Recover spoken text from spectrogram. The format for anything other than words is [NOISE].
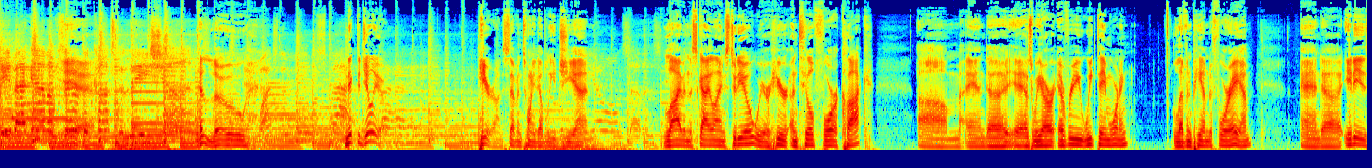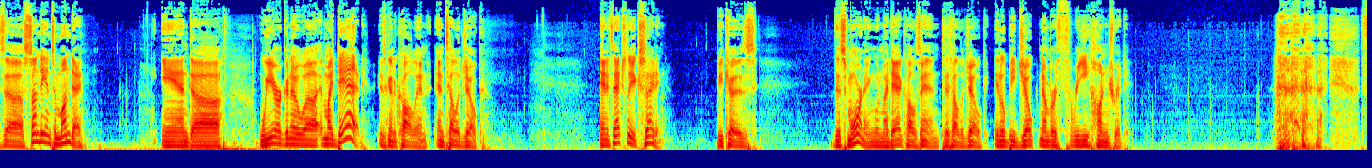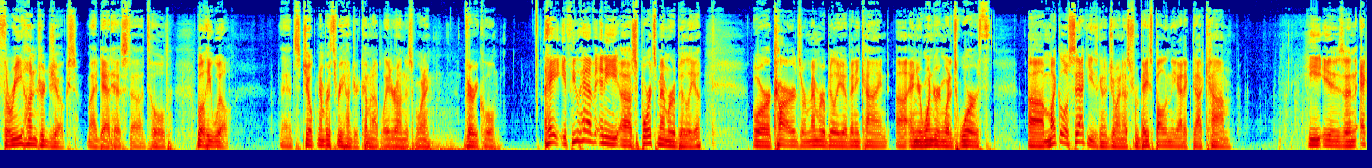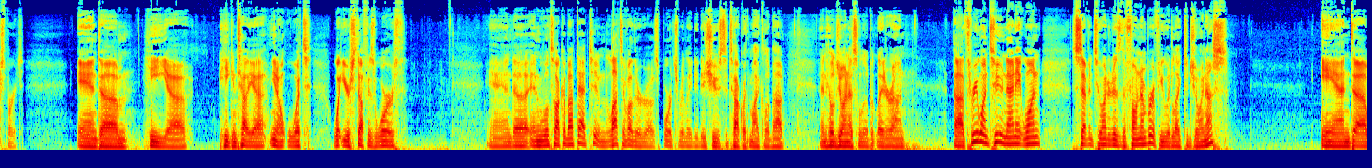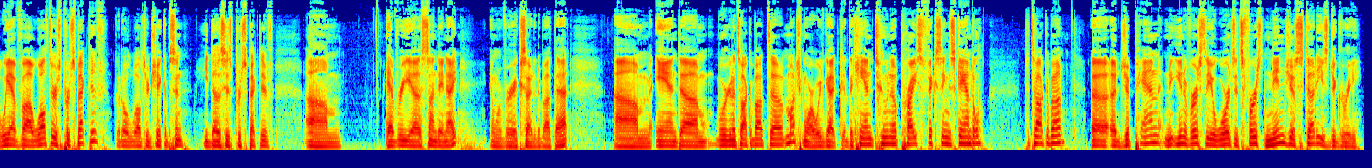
Lay back and observe Yeah. the constellation. Hello. Watch the moon. Nick Digilio here on 720 WGN. Live in the Skyline studio. We are here until 4 o'clock. Um, and uh, as we are every weekday morning, 11 p.m. to 4 a.m. And uh, it is uh, Sunday into Monday. And uh, we are going to, uh, my dad is going to call in and tell a joke. And it's actually exciting because this morning when my dad calls in to tell the joke, it'll be joke number 300. [LAUGHS] 300 jokes my dad has uh, told. Well, he will. That's joke number 300 coming up later on this morning. Very cool. Hey, if you have any uh, sports memorabilia or cards or memorabilia of any kind, uh, and you're wondering what it's worth, uh, Michael Osacky is going to join us from baseballintheattic.com. He is an expert and um, he uh, he can tell you you know what what your stuff is worth, and uh, and we'll talk about that too. And lots of other uh, sports related issues to talk with Michael about, and he'll join us a little bit later on. Uh, Three one two nine eight one seven two hundred is the phone number if you would like to join us. And uh, we have Walter's perspective. Good old Walter Jacobson. He does his perspective um, every uh, Sunday night, and we're very excited about that. Um, and um, we're going to talk about uh, much more. We've got the canned tuna price fixing scandal to talk about. Uh, a Japan University awards its first ninja studies degree.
